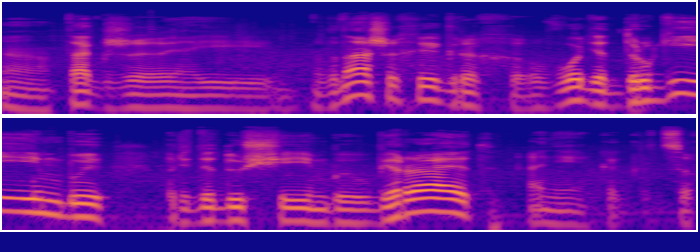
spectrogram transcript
А, также и в наших играх вводят другие имбы, предыдущие имбы убирают, они, как говорится,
